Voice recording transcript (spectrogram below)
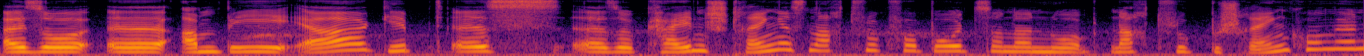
Also äh, am BER gibt es also kein strenges Nachtflugverbot, sondern nur Nachtflugbeschränkungen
